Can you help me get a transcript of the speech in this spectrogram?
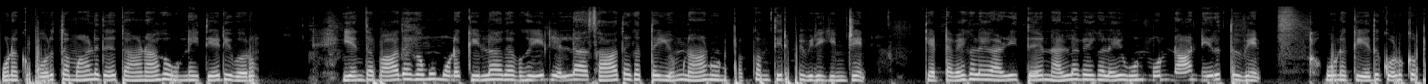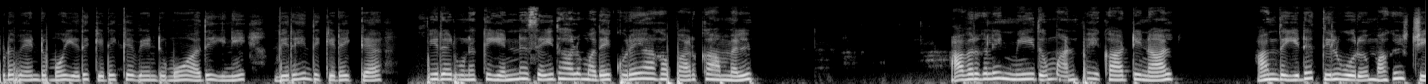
உனக்கு பொருத்தமானது. தானாக உன்னை தேடி வரும். எந்த பாதகமும் உனக்கு இல்லாத வகையில் எல்லா சாதகத்தையும் நான் உன் பக்கம் திருப்பி விடுகின்றேன். கெட்டவைகளை அழித்து நல்லவைகளை உன் முன் நான் நிறுத்துவேன். உனக்கு எது கொடுக்கப்பட வேண்டுமோ எது கிடைக்க வேண்டுமோ அது இனி விரைந்து கிடைக்க. பிறர் உனக்கு என்ன செய்தாலும் அதை குறையாக பார்க்காமல் அவர்களின் மீதும் அன்பை காட்டினால் அந்த இடத்தில் ஒரு மகிழ்ச்சி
